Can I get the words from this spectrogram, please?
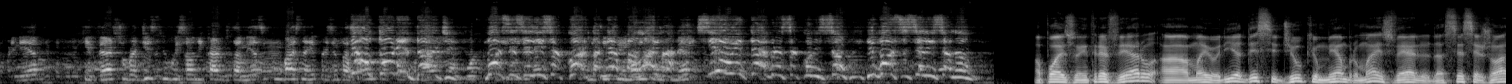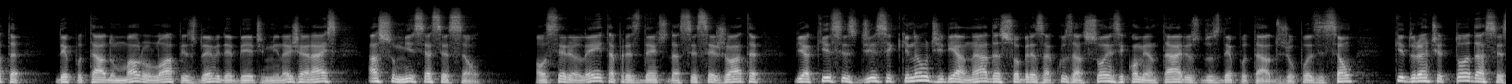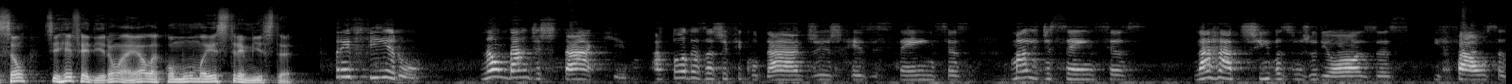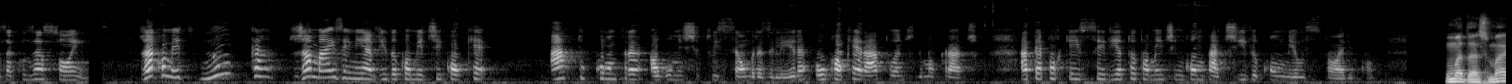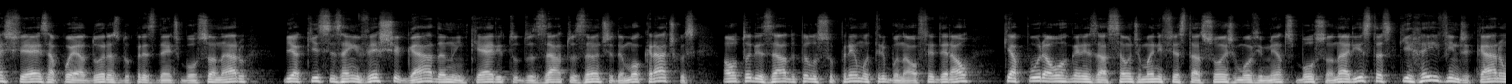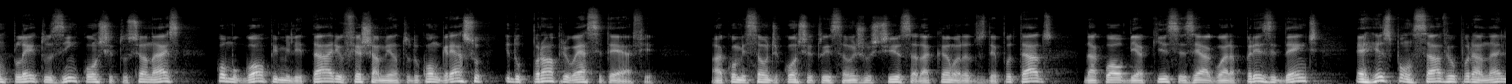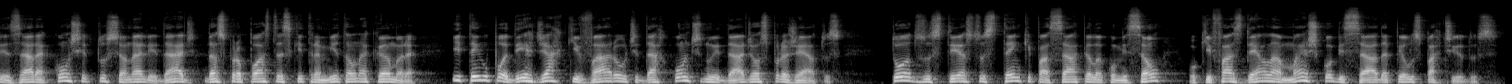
Primeiro, que versa sobre a distribuição de cargos da mesa com base na representação... Que autoridade! Vossa Excelência corta a minha palavra se eu integro essa comissão e Vossa Excelência não! Após o entrevero, a maioria decidiu que o membro mais velho da CCJ, deputado Mauro Lopes, do MDB de Minas Gerais, assumisse a sessão. Ao ser eleita presidente da CCJ, Biaquices disse que não diria nada sobre as acusações e comentários dos deputados de oposição que durante toda a sessão se referiram a ela como uma extremista. Prefiro não dar destaque a todas as dificuldades, resistências, maledicências, narrativas injuriosas e falsas acusações. Já cometi, nunca, jamais em minha vida cometi qualquer ato contra alguma instituição brasileira ou qualquer ato antidemocrático, até porque isso seria totalmente incompatível com o meu histórico. Uma das mais fiéis apoiadoras do presidente Bolsonaro, Biaquices é investigada no inquérito dos atos antidemocráticos autorizado pelo Supremo Tribunal Federal, que apura a organização de manifestações de movimentos bolsonaristas que reivindicaram pleitos inconstitucionais como golpe militar e o fechamento do Congresso e do próprio STF. A Comissão de Constituição e Justiça da Câmara dos Deputados, da qual Biaquices é agora presidente, é responsável por analisar a constitucionalidade das propostas que tramitam na Câmara e tem o poder de arquivar ou de dar continuidade aos projetos. Todos os textos têm que passar pela comissão, o que faz dela a mais cobiçada pelos partidos.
